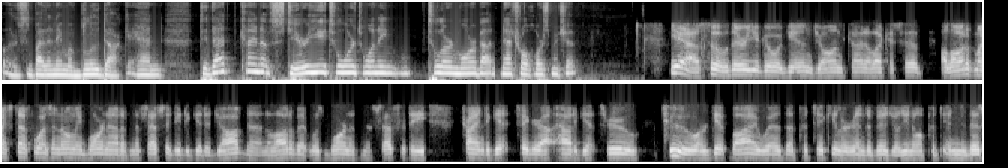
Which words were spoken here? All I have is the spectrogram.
by the name of Blue Duck. And did that kind of steer you towards wanting to learn more about natural horsemanship? Yeah, so there you go again, John. Kind of like I said, a lot of my stuff wasn't only born out of necessity to get a job done. A lot of it was born of necessity, trying to get figure out how to get through to or get by with a particular individual. You know, in this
